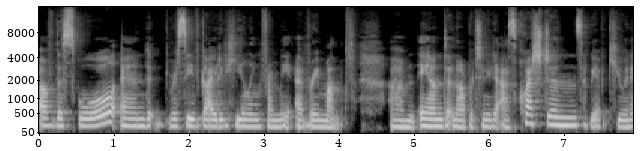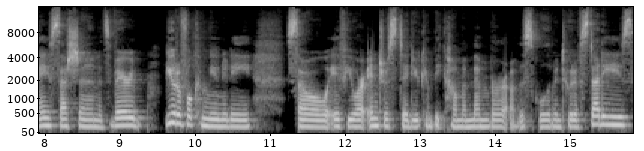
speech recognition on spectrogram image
of the school and receive guided healing from me every month um, and an opportunity to ask questions. We have a Q&A session. It's very beautiful community. So if you are interested, you can become a member of the School of Intuitive Studies.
